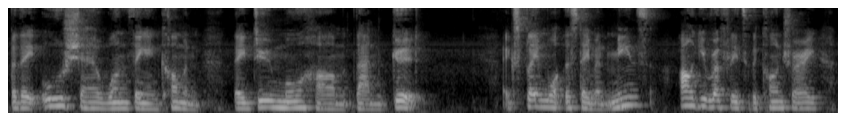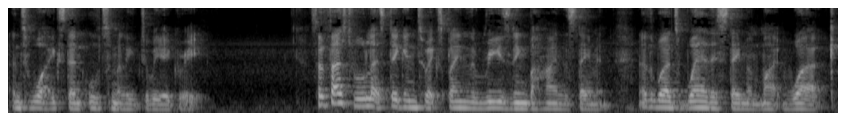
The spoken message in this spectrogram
but they all share one thing in common. They do more harm than good. Explain what the statement means, argue roughly to the contrary, and to what extent ultimately do we agree. So first of all, let's dig into explaining the reasoning behind the statement. In other words, where this statement might work.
